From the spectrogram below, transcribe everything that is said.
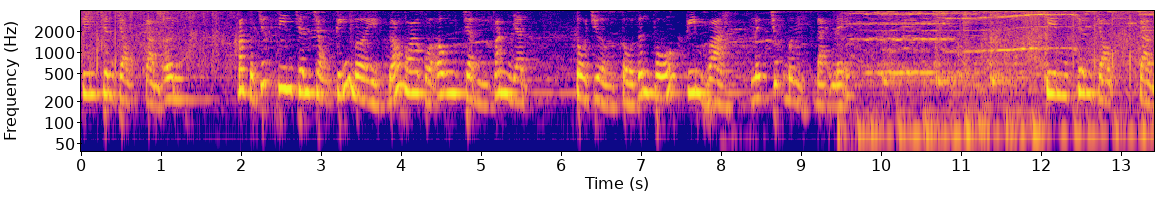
Xin trân trọng cảm ơn. Ban tổ chức xin trân trọng kính mời đóa hoa của ông Trần Văn Nhận, tổ trưởng tổ dân phố Kim Hòa lên chúc mừng đại lễ. Xin trân trọng cảm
